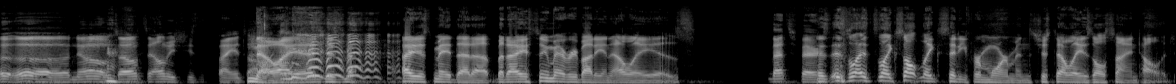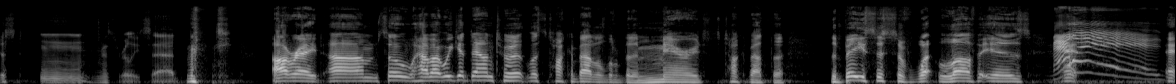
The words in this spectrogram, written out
Uh, no, don't tell me she's a Scientologist. no, I, I just I just made that up, but I assume everybody in LA is. That's fair. It's, it's, it's like Salt Lake City for Mormons. Just LA is all Scientologist. Mm, that's really sad. All right. Um. So how about we get down to it? Let's talk about a little bit of marriage. Let's talk about the the basis of what love is. Marriage. Uh,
